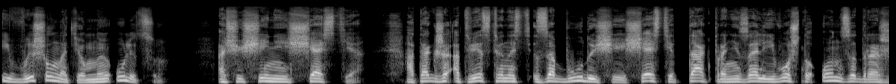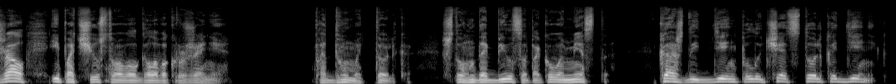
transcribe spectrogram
и вышел на темную улицу. Ощущение счастья, а также ответственность за будущее счастье так пронизали его, что он задрожал и почувствовал головокружение. Подумать только, что он добился такого места. Каждый день получать столько денег.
